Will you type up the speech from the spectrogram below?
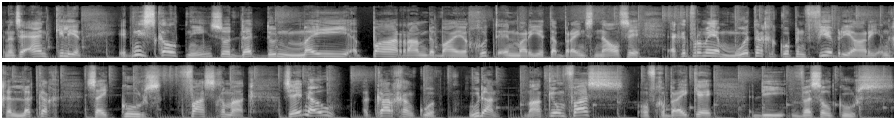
En dan sê Ann Killian, het nie skuld nie, so dit doen my 'n paar rande baie goed en Marieta Breins Nel sê, ek het vir my 'n motor gekoop in Februarie en gelukkig sy koers vasgemaak. As jy nou 'n kar gaan koop, hoe dan? Maak jy hom vas of gebruik jy die wisselkoers?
